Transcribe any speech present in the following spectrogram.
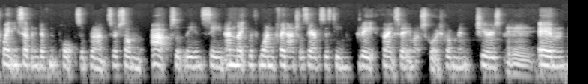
27 different pots of grants or some absolutely insane and like with one financial services team great thanks very much scottish government cheers mm-hmm. um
